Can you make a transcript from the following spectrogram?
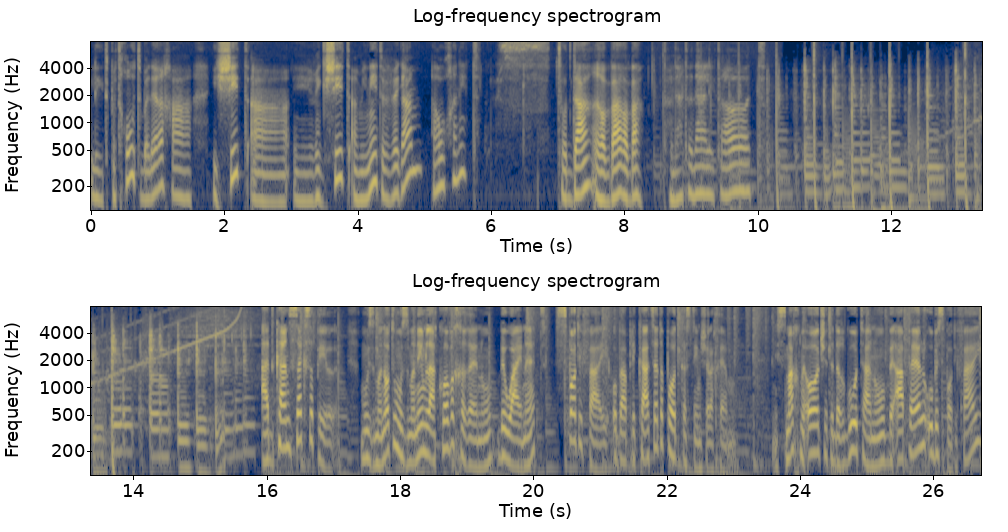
להתפתחות בדרך האישית, הרגשית, המינית וגם הרוחנית. תודה רבה רבה. תודה, תודה, להתראות. עד כאן סקס אפיל. מוזמנות ומוזמנים לעקוב אחרינו בוויינט, ספוטיפיי או באפליקציית הפודקאסטים שלכם. נשמח מאוד שתדרגו אותנו באפל ובספוטיפיי,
